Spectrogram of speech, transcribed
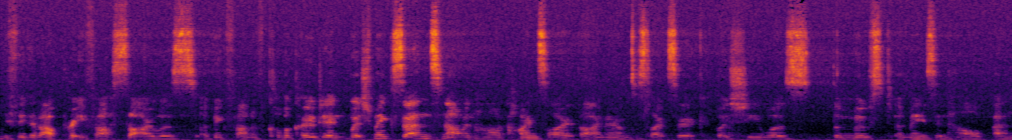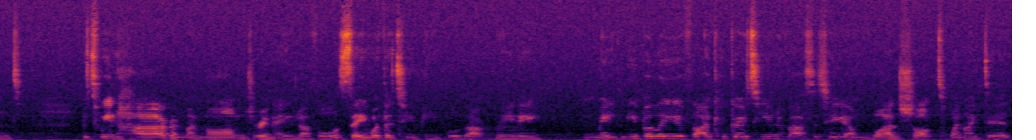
We figured out pretty fast that I was a big fan of colour coding, which makes sense now in hindsight that I know I'm dyslexic. But she was the most amazing help, and between her and my mom during A levels, they were the two people that really made me believe that I could go to university and weren't shocked when I did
